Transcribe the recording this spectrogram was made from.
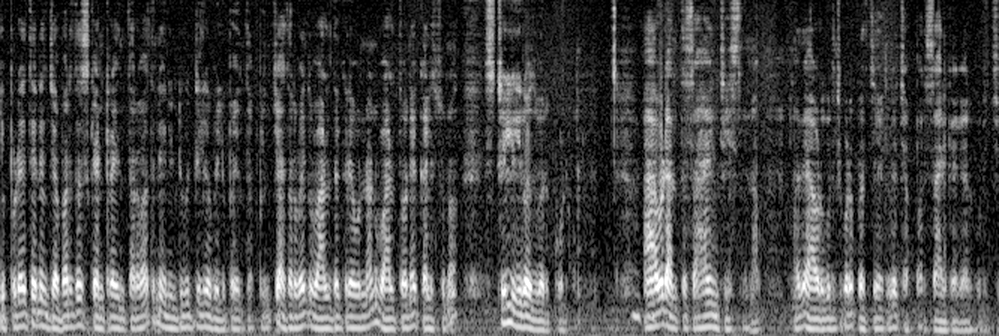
ఇప్పుడైతే నేను జబర్దస్త్కి ఎంటర్ అయిన తర్వాత నేను ఇండివిజువల్గా వెళ్ళిపోయాను తప్పించి అదర్వైజ్ వాళ్ళ దగ్గరే ఉన్నాను వాళ్ళతోనే కలిసి స్టిల్ ఈ రోజు వరకు కూడా. ఆవిడ అంత సహాయం చేసింది నాకు. అదే ఆవిడ గురించి కూడా ప్రత్యేకంగా చెప్పాలి సారిక గారి గురించి.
